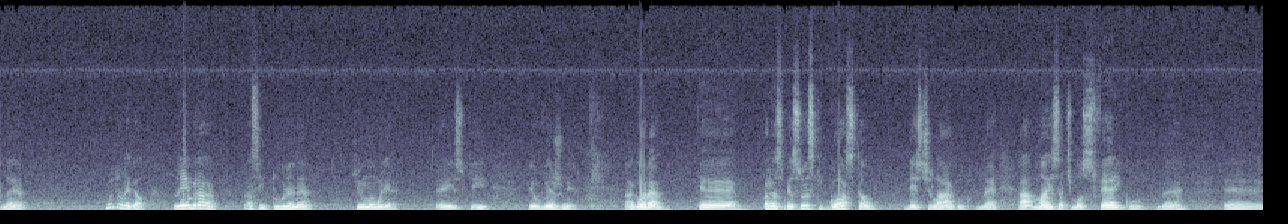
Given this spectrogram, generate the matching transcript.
né? Muito legal. Lembra a cintura, né, de uma mulher. É isso que eu vejo nele. Agora, é, para as pessoas que gostam deste lado, né, mais atmosférico, né, é,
